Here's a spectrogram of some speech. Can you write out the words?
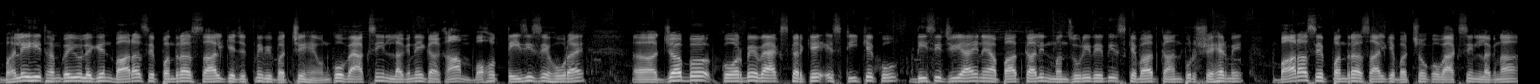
भले ही थम गई हो, लेकिन 12 से 15 साल के जितने भी बच्चे हैं, उनको वैक्सीन लगने का काम बहुत तेज़ी से हो रहा है। जब कोर्बेवैक्स करके इस टीके को डीसीजीआई ने आपातकालीन मंजूरी दे दी, इसके बाद कानपुर शहर में 12 से 15 साल के बच्चों को वैक्सीन लगना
